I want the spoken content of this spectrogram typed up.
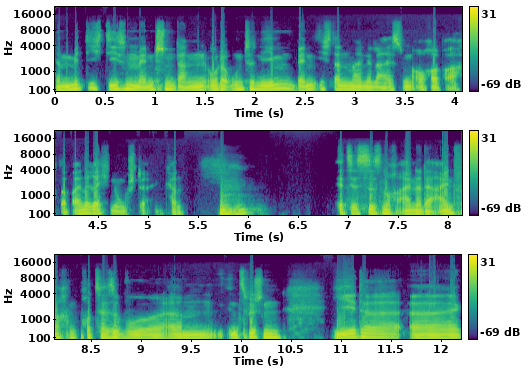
damit ich diesen Menschen dann oder Unternehmen, wenn ich dann meine Leistung auch erbracht habe, eine Rechnung stellen kann. Mhm. Jetzt ist es noch einer der einfachen Prozesse, wo ähm, inzwischen jede, äh,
